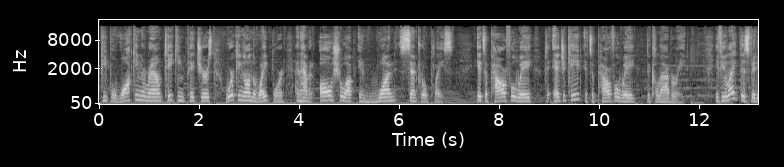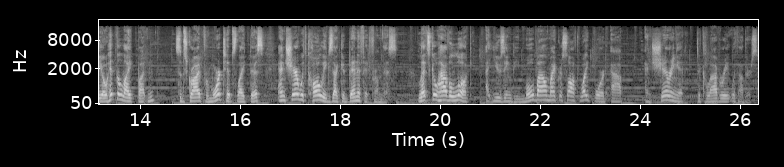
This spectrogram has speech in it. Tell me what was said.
people walking around, taking pictures, working on the whiteboard, and have it all show up in one central place. It's a powerful way to educate, it's a powerful way to collaborate. If you like this video, hit the like button, subscribe for more tips like this, and share with colleagues that could benefit from this. Let's go have a look at using the mobile Microsoft Whiteboard app and sharing it to collaborate with others.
